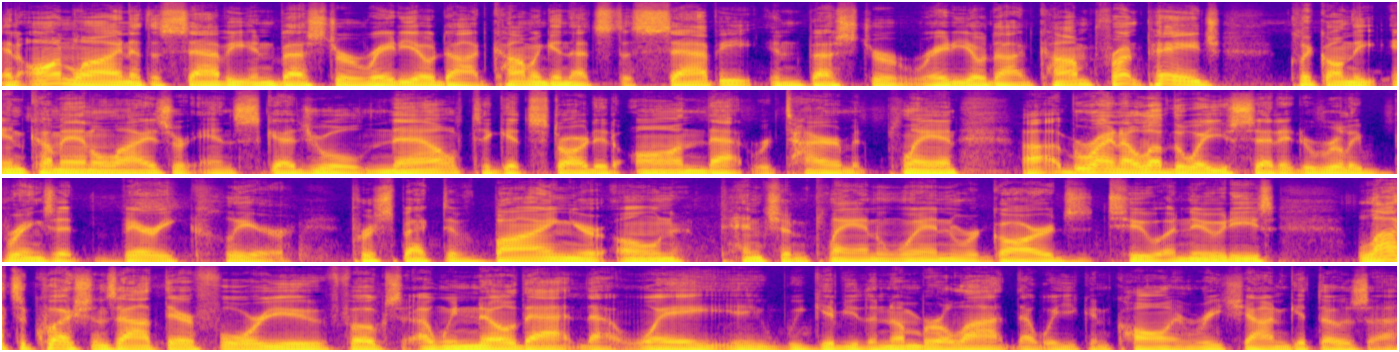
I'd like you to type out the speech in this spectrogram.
and online at the savvyinvestorradio.com. Again, that's the savvyinvestorradio.com. Front page click on the income analyzer and schedule now to get started on that retirement plan. Uh, Ryan, I love the way you said it. It really brings it very clear perspective buying your own pension plan when regards to annuities. Lots of questions out there for you, folks. Uh, we know that. That way, we give you the number a lot. That way, you can call and reach out and get those uh,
